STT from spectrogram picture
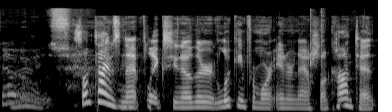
goes sometimes netflix you know they're looking for more international content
